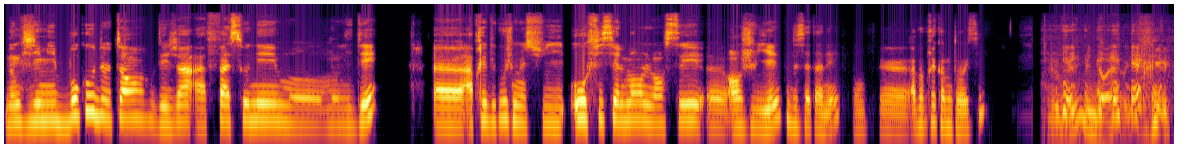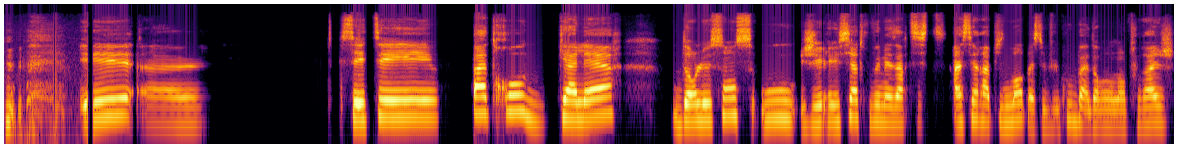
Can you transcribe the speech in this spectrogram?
Donc j'ai mis beaucoup de temps déjà à façonner mon, mon idée. Euh, après, du coup, je me suis officiellement lancée euh, en juillet de cette année, donc euh, à peu près comme toi aussi. Oui, mine de rien, oui. Et euh, c'était pas trop galère dans le sens où j'ai réussi à trouver mes artistes assez rapidement parce que du coup, bah, dans mon entourage,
